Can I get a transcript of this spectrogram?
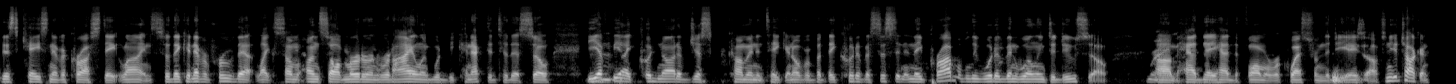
this case never crossed state lines, so they could never prove that like some unsolved murder in Rhode Island would be connected to this. So the Mhm. FBI could not have just come in and taken over, but they could have assisted, and they probably would have been willing to do so Right. um, had they had the formal request from the DA's office. And you're talking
